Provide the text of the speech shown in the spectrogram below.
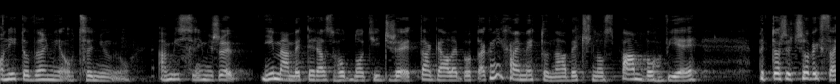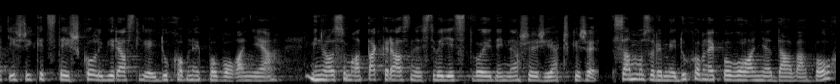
oni to veľmi oceňujú. A myslím, že nemáme teraz hodnotiť, že tak alebo tak, nechajme to na väčšnosť, pán Boh vie, pretože človek sa teší, keď z tej školy vyrastli aj duchovné povolania. Minule som mala tak krásne svedectvo jednej našej žiačky, že samozrejme duchovné povolania dáva Boh,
